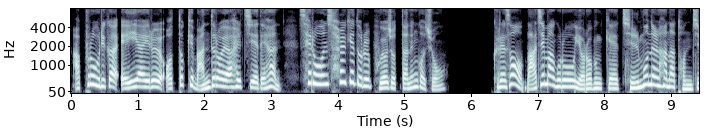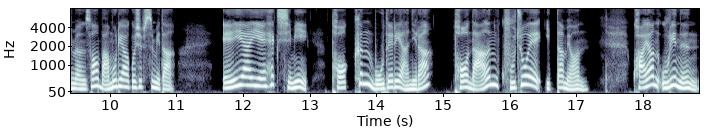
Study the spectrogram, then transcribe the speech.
앞으로 우리가 AI를 어떻게 만들어야 할지에 대한 새로운 설계도를 보여줬다는 거죠. 그래서 마지막으로 여러분께 질문을 하나 던지면서 마무리하고 싶습니다. AI의 핵심이 더 큰 모델이 아니라 더 나은 구조에 있다면, 과연 우리는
